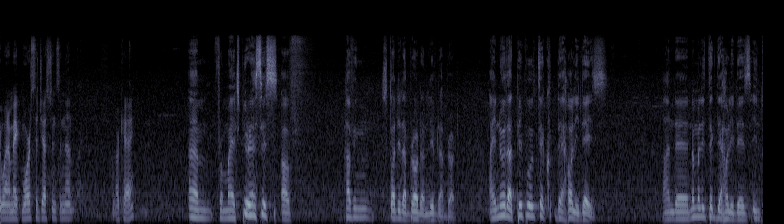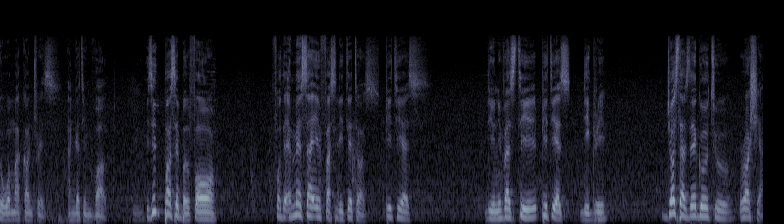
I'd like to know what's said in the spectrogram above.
want to make more suggestions in that? Okay. Um, from my experiences of having studied abroad and lived abroad, I know that people take their holidays and uh, normally take their holidays into warmer countries and get involved. Mm. Is it possible for, for the MSIA facilitators, PTS, the university PTS degree, just as they go to Russia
